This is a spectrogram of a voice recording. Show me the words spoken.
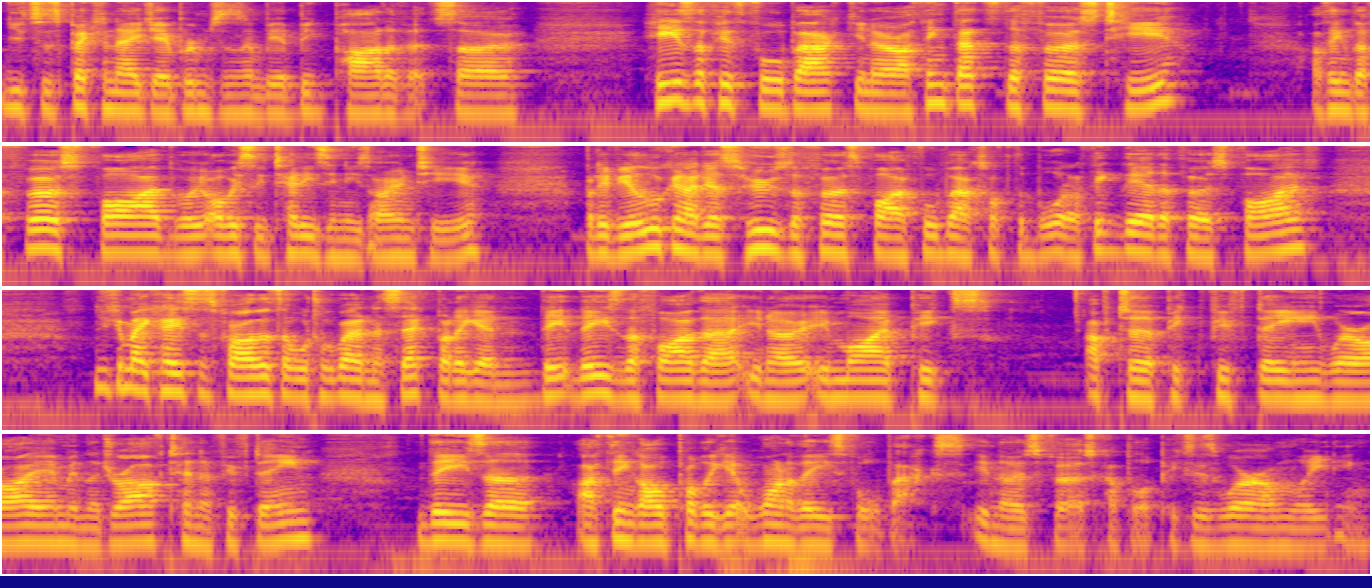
you'd suspect an AJ Brimson's going to be a big part of it. So he's the fifth fullback. You know, I think that's the first tier. I think the first five, obviously Teddy's in his own tier. But if you're looking at just who's the first five fullbacks off the board, I think they're the first five. You can make cases for others that we'll talk about in a sec. But again, these are the five that, you know, in my picks up to pick 15, where I am in the draft, 10 and 15, these are, I think I'll probably get one of these fullbacks in those first couple of picks, is where I'm leading.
